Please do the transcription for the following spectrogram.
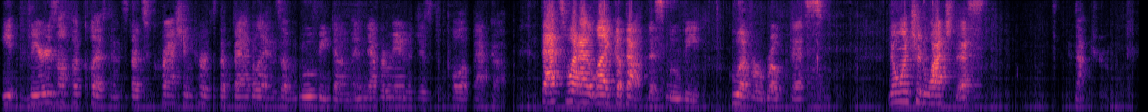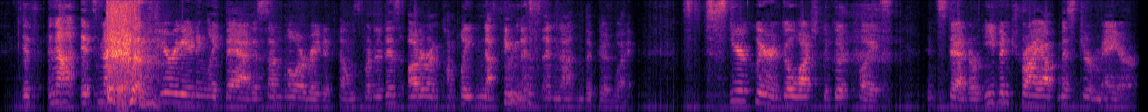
it veers off a cliff and starts crashing towards the badlands of moviedom and never manages to pull it back up. That's what I like about this movie. Whoever wrote this, no one should watch this. Not true. It's not. It's not as infuriatingly bad as some lower-rated films, but it is utter and complete nothingness, and not in the good way. Steer clear and go watch The Good Place instead, or even try out Mr. Mayor,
